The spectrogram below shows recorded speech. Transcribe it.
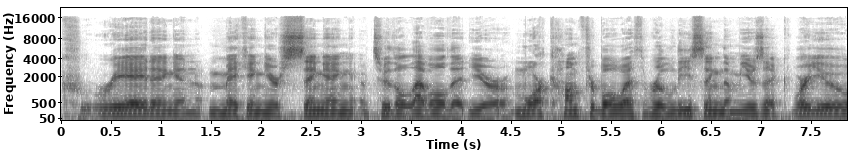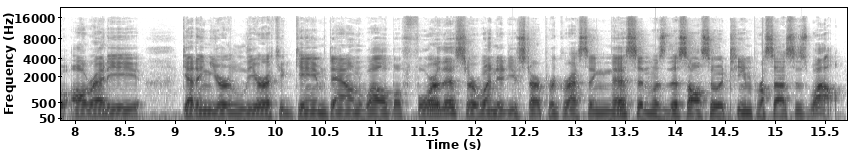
creating and making your singing to the level that you're more comfortable with releasing the music, were you already getting your lyric game down well before this, or when did you start progressing this? And was this also a team process as well?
